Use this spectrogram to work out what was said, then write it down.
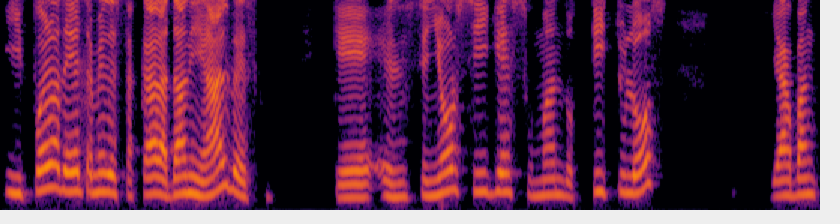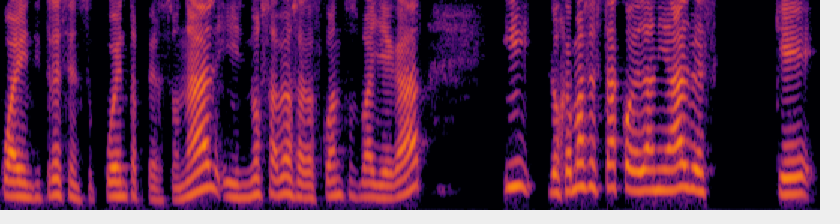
Y fuera de él también destacar a Dani Alves, que el señor sigue sumando títulos, ya van 43 en su cuenta personal y no sabemos a los cuántos va a llegar. Y lo que más destaco de Dani Alves, que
